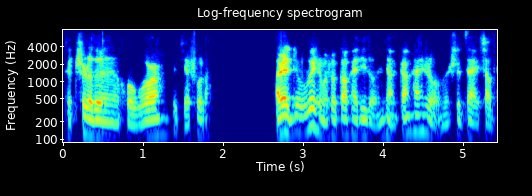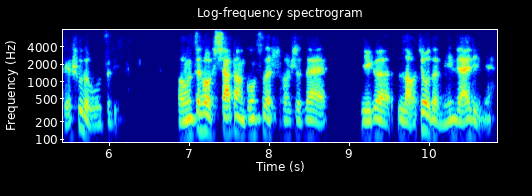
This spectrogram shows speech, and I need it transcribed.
就吃了顿火锅就结束了。而且就为什么说高开低走？你想刚开始我们是在小别墅的屋子里面，我们最后下档公司的时候是在一个老旧的民宅里面，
